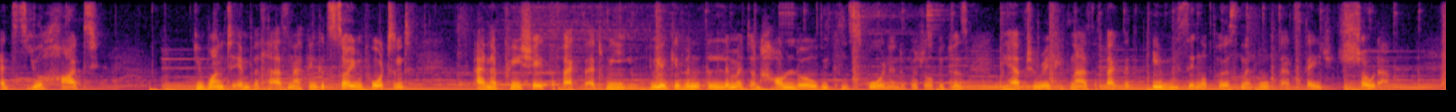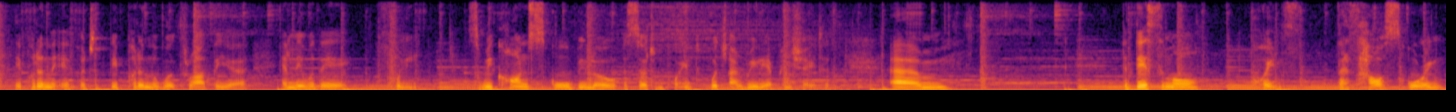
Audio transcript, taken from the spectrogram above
It's your heart, you want to empathize. And I think it's so important and appreciate the fact that we, we are given a limit on how low we can score an individual because we have to recognize the fact that every single person that walked that stage showed up. They put in the effort, they put in the work throughout the year, and they were there fully. So we can't score below a certain point, which I really appreciated um, the decimal points. That's how scoring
